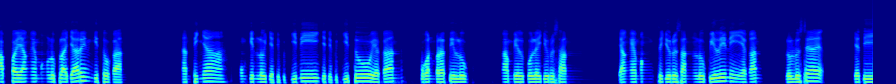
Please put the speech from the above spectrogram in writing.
apa yang emang lu pelajarin gitu kan. Nantinya mungkin lu jadi begini, jadi begitu ya kan. Bukan berarti lu ngambil kuliah jurusan yang emang sejurusan lu pilih nih ya kan. Lulusnya jadi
